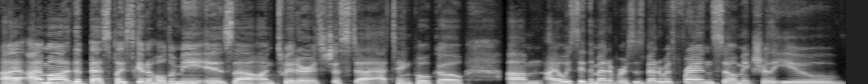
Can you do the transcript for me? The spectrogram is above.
I, am uh, the best place to get a hold of me is uh, on Twitter. It's just uh, at Tankpoco. Um, I always say the metaverse is better with friends, so make sure that you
